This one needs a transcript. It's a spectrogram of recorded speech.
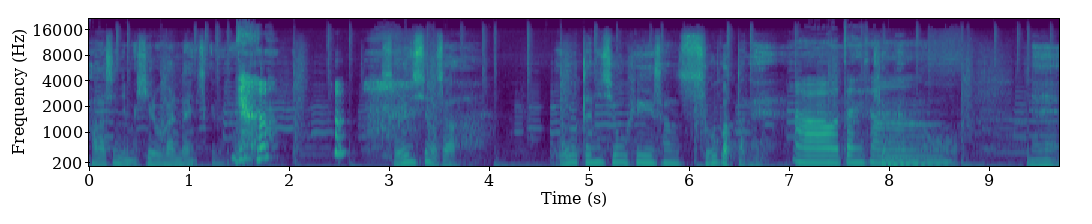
話にも広がらないんですけど、ね、それにしてもさ大谷翔平さんすごかったね。ああ大谷さん。去年のね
